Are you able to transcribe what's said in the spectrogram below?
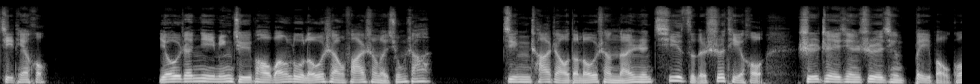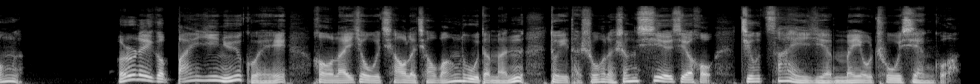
几天后，有人匿名举报王璐楼上发生了凶杀案。警察找到楼上男人妻子的尸体后，使这件事情被曝光了。而那个白衣女鬼后来又敲了敲王璐的门，对他说了声谢谢后，就再也没有出现过。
